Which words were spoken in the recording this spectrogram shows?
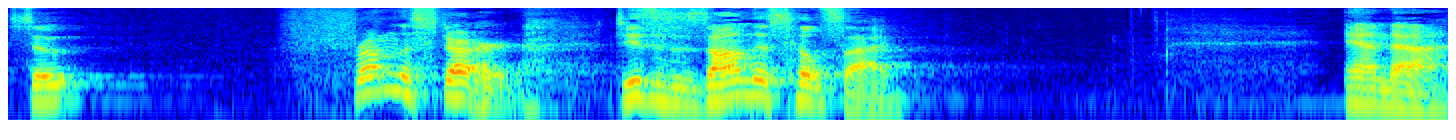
So, from the start, Jesus is on this hillside and uh,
